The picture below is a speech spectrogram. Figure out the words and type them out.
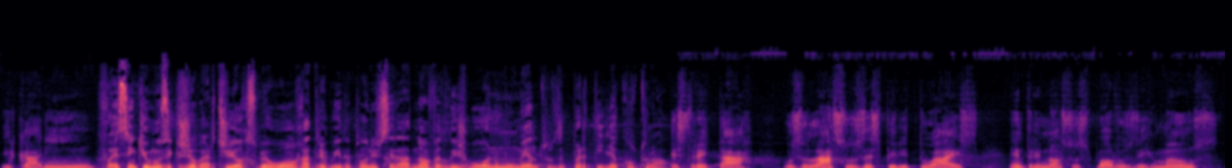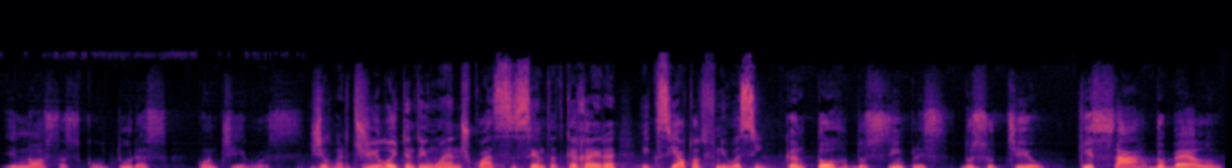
e carinho. Foi assim que o músico Gilberto Gil recebeu a honra atribuída pela Universidade Nova de Lisboa num momento de partilha cultural. Estreitar os laços espirituais entre nossos povos irmãos e nossas culturas contíguas. Gilberto Gil, 81 anos, quase 60 de carreira e que se autodefiniu assim. Cantor do simples, do sutil, quiçá do belo,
